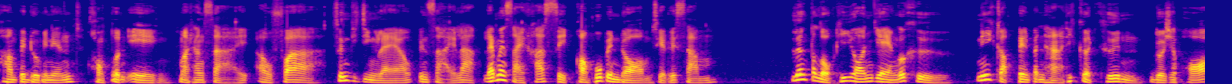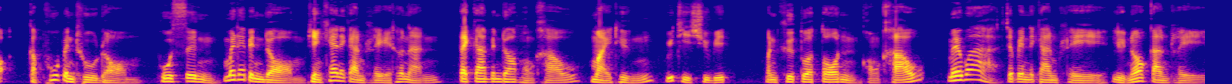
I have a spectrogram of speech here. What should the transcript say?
ความเป็นโดมิเนนต์ของตนเองมาทางสายอัลฟาซึ่งจริงๆแล้วเป็นสายหลักและเป็นสายคลาสสิกของผู้เป็นดอมเสียด้วยซ้ำเรื่องตลกที่ย้อนแยงก็คือ นี่กลับเป็นปัญหาที่เกิดขึ้น โดยเฉพาะกับผู้เป็นทรูดอม ผู้ซึ่งไม่ได้เป็นดอม เพียงแค่ในการเพลย์เท่านั้น แต่การเป็นดอมของเขาหมายถึงวิถีชีวิต มันคือตัวตนของเขา ไม่ว่าจะเป็นในการเพลย์หรือนอกการเพลย์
